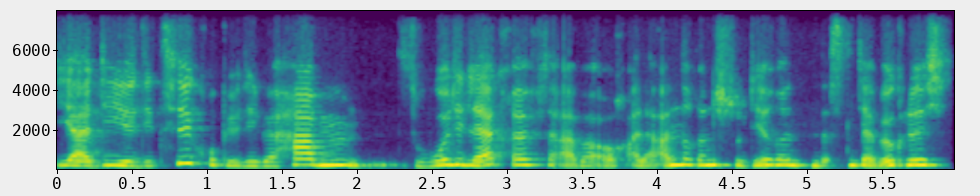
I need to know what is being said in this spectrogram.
ja die, die Zielgruppe, die wir haben, sowohl die Lehrkräfte, aber auch alle anderen Studierenden, das sind ja wirklich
